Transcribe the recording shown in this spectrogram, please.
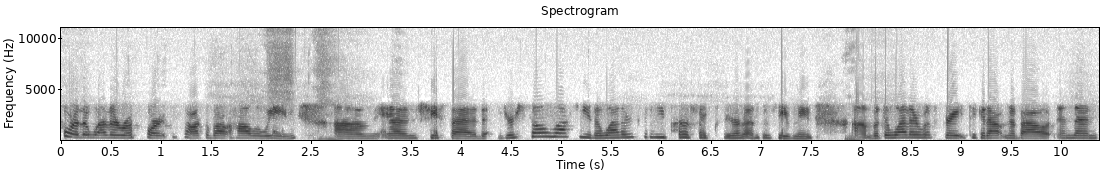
for the weather report to talk about Halloween. Um, and she said, You're so lucky. The weather's going to be perfect for your event this evening. Um, but the weather was great to get out and about. And then,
